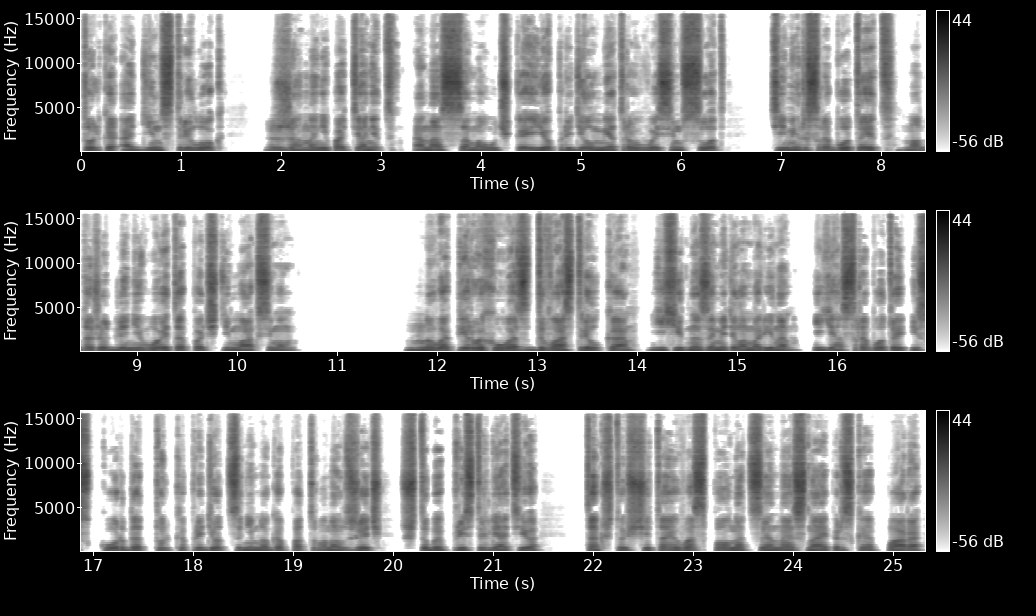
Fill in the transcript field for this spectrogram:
только один стрелок. Жанна не потянет, она самоучка, ее предел метров восемьсот. Тимир сработает, но даже для него это почти максимум. «Ну, во-первых, у вас два стрелка», – ехидно заметила Марина. «Я сработаю из корда, только придется немного патронов сжечь, чтобы пристрелять ее. Так что считаю вас полноценная снайперская пара,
